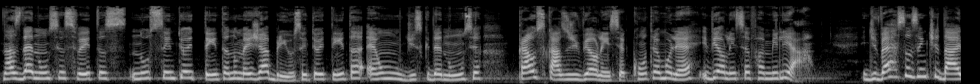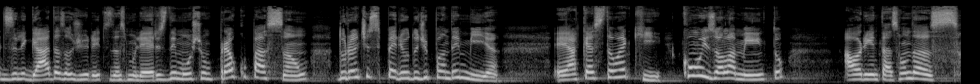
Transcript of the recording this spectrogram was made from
nas denúncias feitas no 180 no mês de abril. O 180 é um disque denúncia para os casos de violência contra a mulher e violência familiar. Diversas entidades ligadas aos direitos das mulheres demonstram preocupação durante esse período de pandemia. É, a questão é que, com o isolamento, a orientação das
